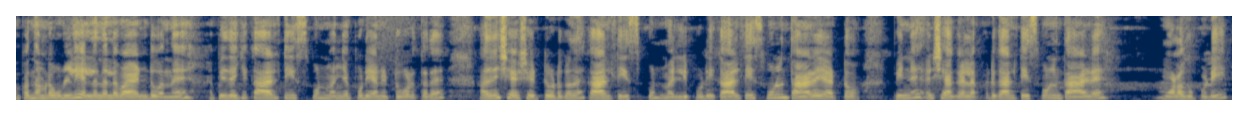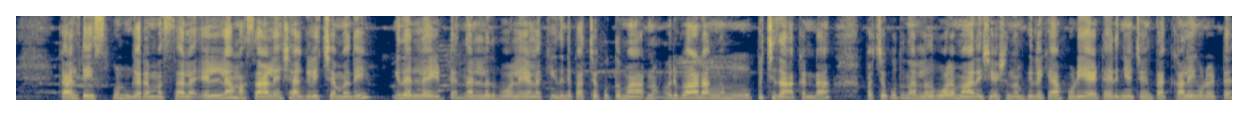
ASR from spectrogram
അപ്പം നമ്മുടെ ഉള്ളിയെല്ലാം നല്ല വഴണ്ട് വന്നേ. അപ്പോൾ ഇതിലേക്ക് കാൽ ടീസ്പൂൺ മഞ്ഞൾപ്പൊടിയാണ് ഇട്ട് കൊടുത്തത്. അതിനുശേഷം ഇട്ട് കൊടുക്കുന്നത് കാൽ ടീസ്പൂൺ മല്ലിപ്പൊടി കാൽ ടീസ്പൂണിലും താഴെയാട്ടോ. പിന്നെ ഒരു ശകലം ഒരു കാൽ ടീസ്പൂണിലും താഴെ മുളക് പൊടി കാൽ ടീസ്പൂൺ ഗരം മസാല. എല്ലാ മസാലയും ശകലിച്ച മതി. ഇതെല്ലാം ഇട്ട് നല്ലതുപോലെ ഇളക്കി ഇതിന്റെ പച്ചക്കുത്ത് മാറണം. ഒരുപാട് അങ്ങ് മൂപ്പിച്ചിതാക്കണ്ട. പച്ചക്കുത്ത് നല്ലതുപോലെ മാറിയ ശേഷം നമുക്കിതിലേക്ക് ആ പൊടിയായിട്ട് അരിഞ്ഞ് വെച്ചാൽ തക്കാളിയും കൂടെ ഇട്ട്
